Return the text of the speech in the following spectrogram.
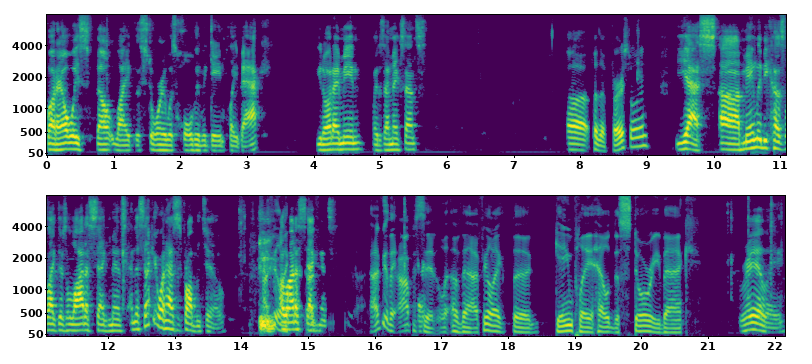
but I always felt like the story was holding the gameplay back. You know what I mean? Like, does that make sense? Uh for the first one? Yes, uh, mainly because like there's a lot of segments, and the second one has this problem too. A like- lot of segments. I feel the opposite of that. I feel like the gameplay held the story back. Really?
